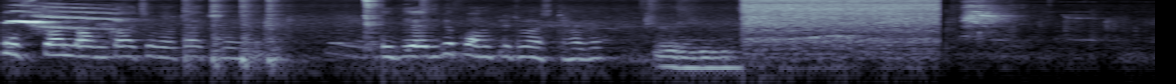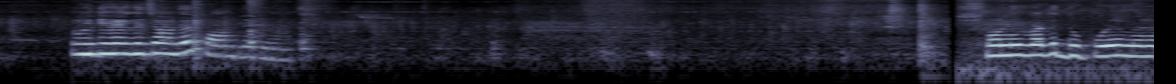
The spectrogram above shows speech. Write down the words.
পোস্ত আর লঙ্কা আছে ওটা একসঙ্গে। দিয়ে আজকে মাছটা হবে। তৈরি হয়ে গেছে আমাদের পমপ্লেট মাছ। শনিবারে দুপুরে মেনু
